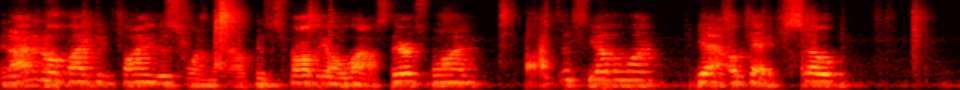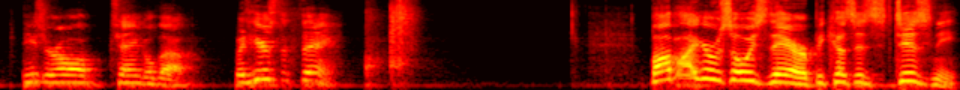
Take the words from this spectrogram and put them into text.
And I don't know if I can find this one now because it's probably all lost. There's one. Is this the other one? Yeah, okay. So these are all tangled up. But here's the thing. Bob Iger was always there because it's Disney.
